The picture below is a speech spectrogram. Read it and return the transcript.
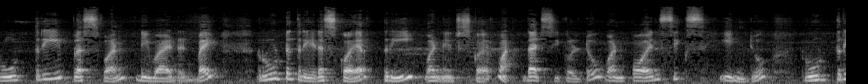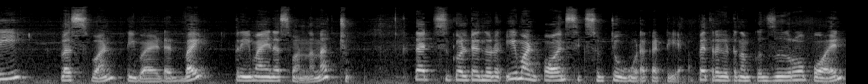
root three plus one divided by root ത്രീയുടെ square three one into square one that is equal to one point six into root three plus one divided by three minus one എന്ന ടു ദാറ്റ്സ് ഇക്വൽ ടു എന്താണ് ഈ വൺ പോയിന്റ് സിക്സും ടൂവും കൂടെ കട്ട് ചെയ്യാം. അപ്പം എത്ര കിട്ടും? നമുക്ക് സീറോ പോയിന്റ്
